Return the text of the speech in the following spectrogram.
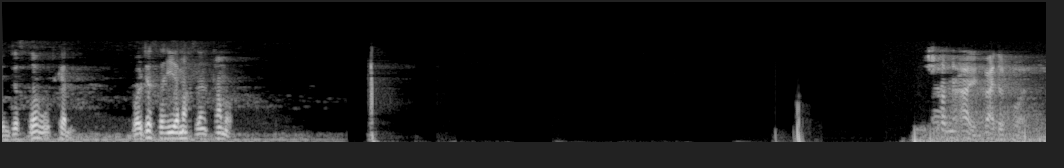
الجثة وتكلم. والجثة هي مخزن التمر. أخذنا آية بعد الفوائد.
